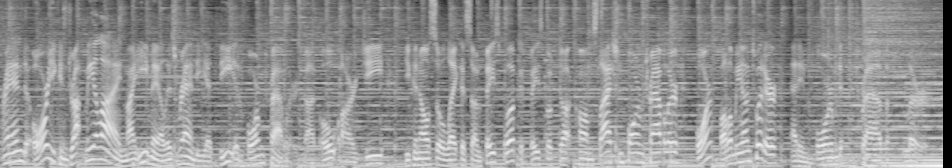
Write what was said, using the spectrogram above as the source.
friend, or you can drop me a line. My email is randy at theinformedtraveler.org. You can also like us on Facebook at facebook.com slash informed traveler or follow me on Twitter at informed traveler.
